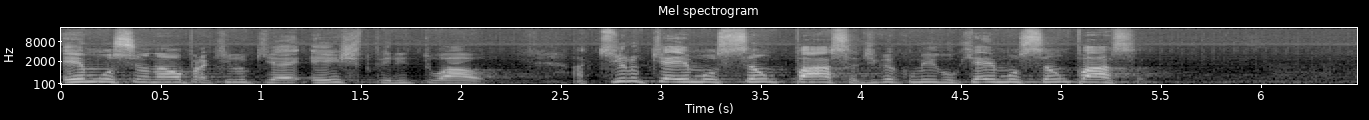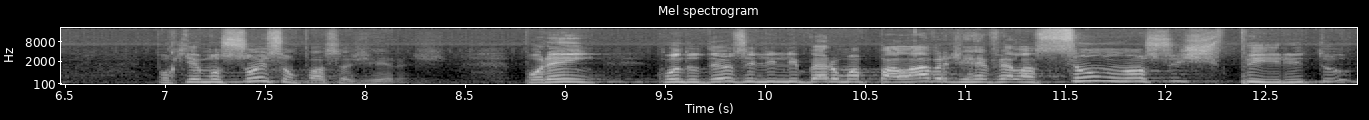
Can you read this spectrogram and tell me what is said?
emocional para aquilo que é espiritual. Aquilo que é emoção passa, diga comigo, o que é emoção passa porque emoções são passageiras. Porém, quando Deus ele libera uma palavra de revelação no nosso espírito,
